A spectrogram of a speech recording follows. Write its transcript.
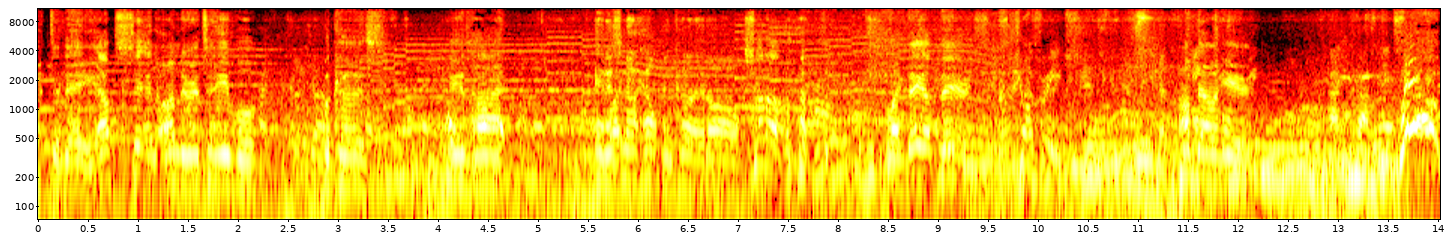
Hot today. I'm sitting under a table because it's hot. And it's not helping cut at all. Shut up. like they up there. I'm down here. Woo!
